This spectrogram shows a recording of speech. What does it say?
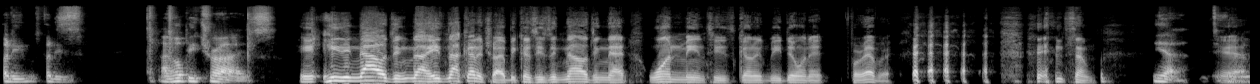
but he. But he's. I hope he tries. He, he's acknowledging. No, he's not going to try because he's acknowledging that one means he's going to be doing it forever. and some. Yeah. Yeah.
